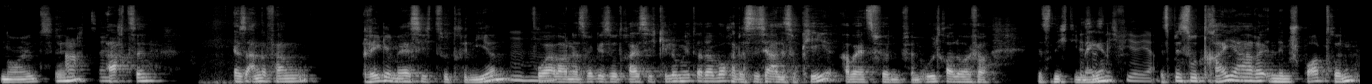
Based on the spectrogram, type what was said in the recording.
19, 18. 18 erst angefangen, regelmäßig zu trainieren. Mhm. Vorher waren das wirklich so 30 Kilometer der Woche. Das ist ja alles okay, aber jetzt für, für einen Ultraläufer jetzt nicht die ist Menge. Nicht viel, ja. Jetzt bist du drei Jahre in dem Sport drin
